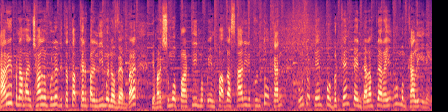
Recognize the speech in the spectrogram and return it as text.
Tarikh penamaan calon pula ditetapkan pada 5 November di mana semua parti mempunyai 14 hari diperuntukkan untuk tempoh berkempen dalam pilihan raya umum kali ini.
